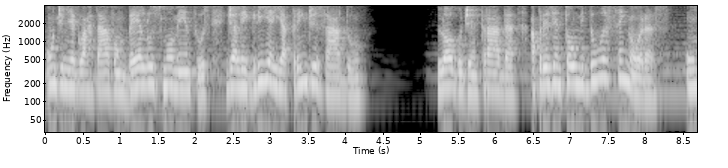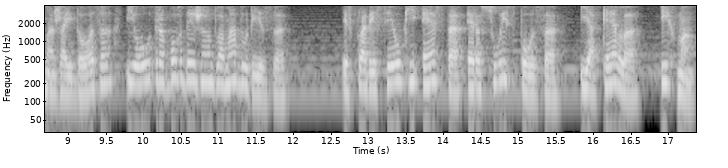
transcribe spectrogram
onde me aguardavam belos momentos de alegria e aprendizado. Logo de entrada, apresentou-me duas senhoras, uma já idosa e outra bordejando a madureza. Esclareceu que esta era sua esposa e aquela, irmã.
